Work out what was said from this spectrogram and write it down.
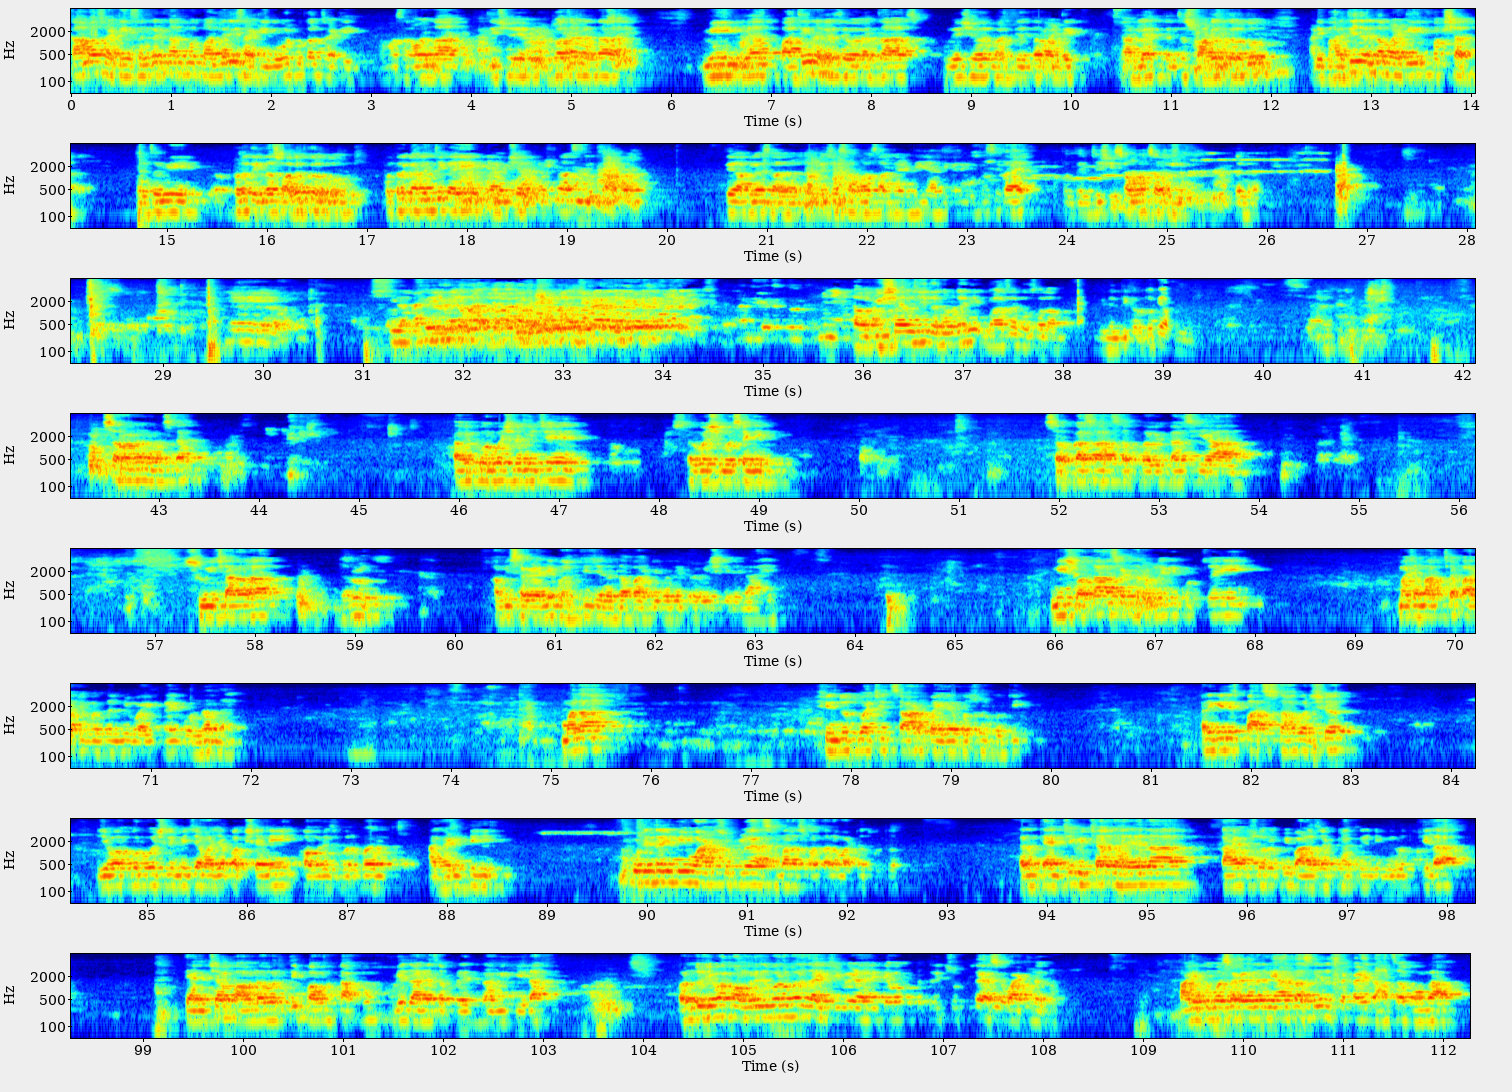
कामासाठी संघटनात्मक बांधणीसाठी निवडणुकांसाठी आम्हा सर्वांना अतिशय महत्त्वाचा ठरणार आहे. मी या पाचही नगरसेवकांचा आज पुणे शहर भारतीय जनता पार्टी कार्यालयात त्यांचं स्वागत करतो आणि भारतीय जनता पार्टी पक्षात त्यांचं मी परत एकदा स्वागत करतो. पत्रकारांचे काही या विषयात प्रश्न असतील तर आपण ते आपल्या आपल्याशी संवाद साधण्यासाठी या ठिकाणी उपस्थित आहेत आपण त्यांच्याशी संवाद साधू शकतो. धन्यवाद. विशालजी धनवडे आणि बाळासाहेब विनंती करतो की आपण सर्वांना नमस्कार. आम्ही पूर्वश्रमीचे सर्व शिवसैनिक. सबका साथ सबका विकास या सुविचाराला धरून आम्ही सगळ्यांनी भारतीय जनता पार्टीमध्ये प्रवेश केलेला आहे. मी स्वतः असं ठरवलं की कुठचंही माझ्या मागच्या पार्टीबद्दल मी वाईट काही बोलणार नाही. मला हिंदुत्वाची चाळ पहिल्यापासून होती. आणि गेली पाच सहा वर्ष जेव्हा पूर्वश्रेमीच्या माझ्या पक्षाने काँग्रेस बरोबर आघाडी केली. कुठेतरी मी वाट चुकलोय असं मला स्वतःला वाटत होतं. कारण त्यांचे विचार झालेला कायमस्वरूपी बाळासाहेब ठाकरेंनी विरोध केला. त्यांच्या पावलावरती पाऊल टाकून पुढे जाण्याचा प्रयत्न आम्ही केला. परंतु जेव्हा काँग्रेस बरोबर जायची वेळ आली तेव्हा कुठेतरी चुकतंय असं वाटलं. आणि तुम्हा सगळ्यांना ज्ञात असेल सकाळी दहाचा भोंगा.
